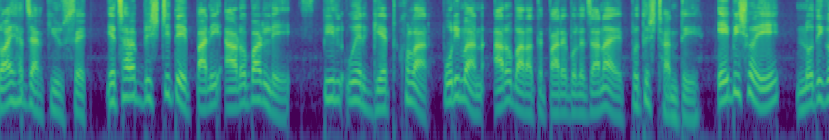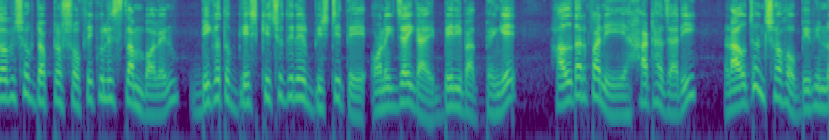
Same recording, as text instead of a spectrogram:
নয় হাজার কিউসেক। এছাড়া বৃষ্টিতে পানি আরও বাড়লে স্পিলওয়ের গেট খোলার পরিমাণ আরও বাড়াতে পারে বলে জানায় প্রতিষ্ঠানটি। এ বিষয়ে নদী গবেষক ডক্টর শফিকুল ইসলাম বলেন, বিগত বেশ কিছুদিনের বৃষ্টিতে অনেক জায়গায় বেড়িবাঁধ ভেঙে হালদার পানি, হাটহাজারি রাউজান সহ বিভিন্ন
